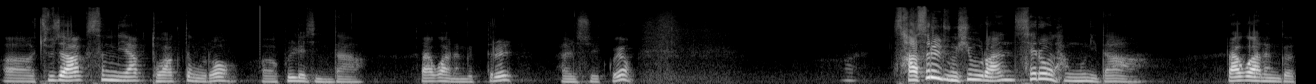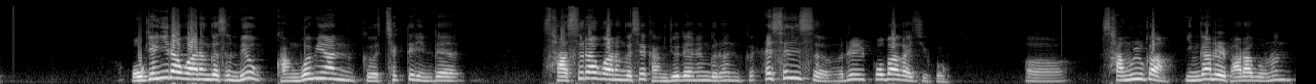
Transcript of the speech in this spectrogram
어, 주작, 성리학, 도학 등으로 어, 불려진다 라고 하는 것들을 알 수 있고요. 사슬을 중심으로 한 새로운 학문이다. 라고 하는 것. 오경이라고 하는 것은 매우 광범위한 그 책들인데 사스라고 하는 것에 강조되는 것은 그 에센스를 뽑아가지고 어, 사물과 인간을 바라보는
